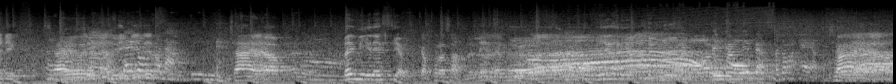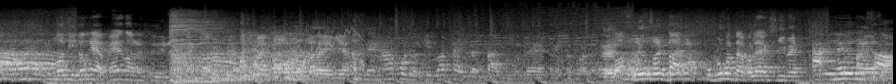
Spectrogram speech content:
วามฝันวัยเด็ก ใช่ ได้ลงสนามจริงใช่ครับ ได้มีอะไรเสียบกับโทรศัพท์แล้วเล่นแล้วมีมีอะไรอย่างเงี้ยเป็นการเล่นแบบไม่ต้องแอบใช่ครับปกติต้องแอบแม่ตอนกลางคืนนะไปโกหกอะไรอย่างเงี้ยใน5คนเราคิดว่าใครจะตัดคนแรกในสัปดาห์แรกผมว่าผมรู้คนบัตรผมรู้คนตามคนแรกชี้ไหมอะหนึ่งสอง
